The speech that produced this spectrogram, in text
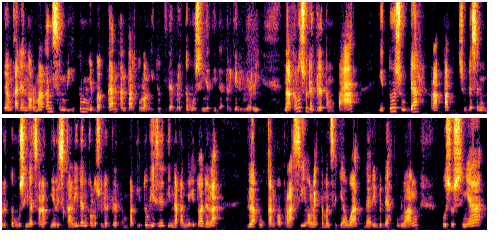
dalam keadaan normal kan sendi itu menyebabkan antar tulang itu tidak bertemu sehingga tidak terjadi nyeri. Nah, kalau sudah grade 4 itu sudah rapat, sudah sering bertemu sehingga sangat nyeri sekali dan kalau sudah grade 4 itu biasanya tindakannya itu adalah dilakukan operasi oleh teman sejawat dari bedah tulang khususnya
